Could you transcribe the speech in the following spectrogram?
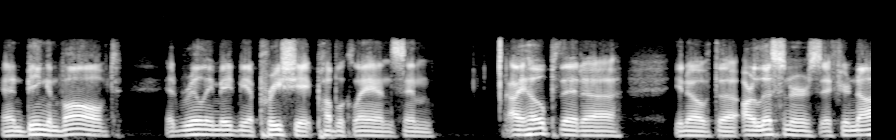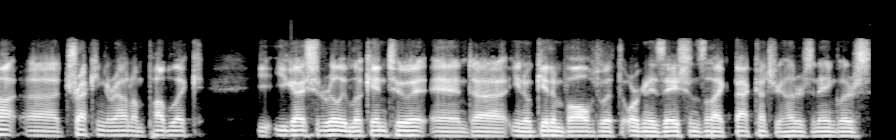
and being involved, it really made me appreciate public lands, and I hope that uh, you know the our listeners, if you're not uh, trekking around on public you guys should really look into it and uh, you know get involved with organizations like backcountry hunters and anglers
